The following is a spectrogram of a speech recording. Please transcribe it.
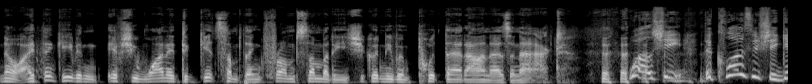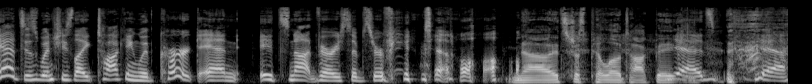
No, I think even if she wanted to get something from somebody, she couldn't even put that on as an act. well, she the closest she gets is when she's like talking with Kirk, and it's not very subservient at all. No, it's just pillow talk, baby. Yeah, it's yeah.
